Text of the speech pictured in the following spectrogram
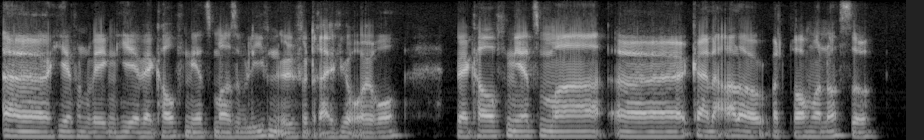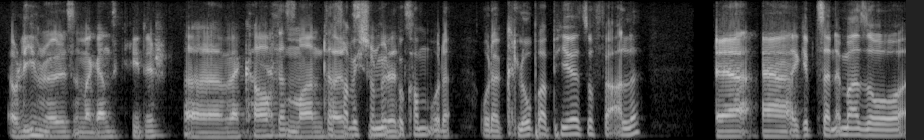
Äh, hier von wegen, hier, wir kaufen jetzt mal so Olivenöl für 3, 4 Euro. Wir kaufen jetzt mal, äh, keine Ahnung, was brauchen wir noch so? Olivenöl ist immer ganz kritisch. Äh, wer kauft Ja, das mal ein das habe ich schon Gewürz? mitbekommen. Oder, oder Klopapier so für alle. Ja, ja. Da gibt es dann immer so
